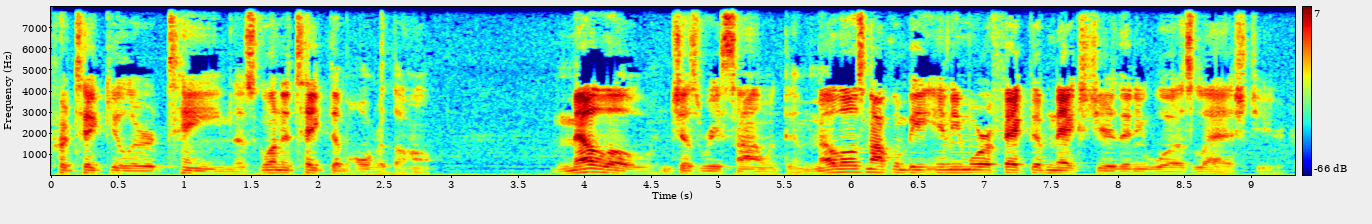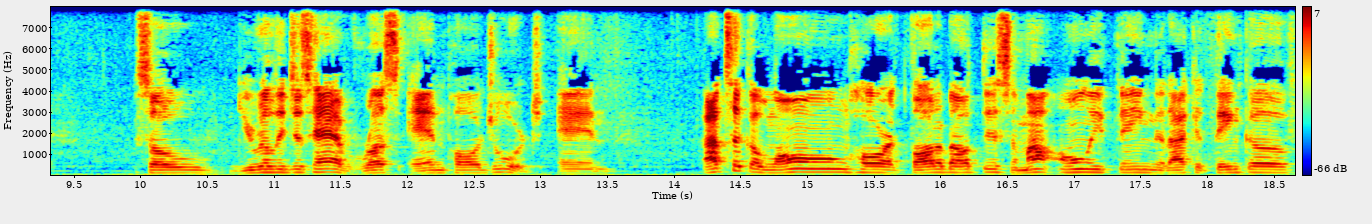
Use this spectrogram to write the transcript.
particular team that's going to take them over the hump. Melo just re-signed with them. Melo's not going to be any more effective next year than he was last year. So you really just have Russ and Paul George, and I took a long, hard thought about this, and my only thing that I could think of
